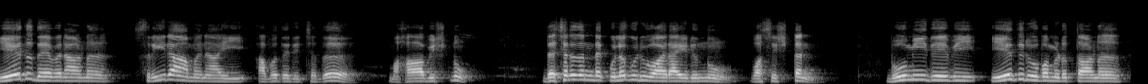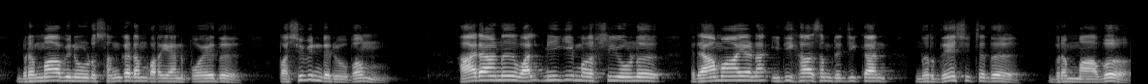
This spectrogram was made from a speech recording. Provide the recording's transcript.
ഏത് ദേവനാണ് ശ്രീരാമനായി അവതരിച്ചത്? മഹാവിഷ്ണു. ദശരഥന്റെ കുലഗുരുവാരായിരുന്നു വസിഷ്ഠൻ. ഭൂമിദേവി ഏത് രൂപമെടുത്താണ് ബ്രഹ്മാവിനോട് സങ്കടം പറയാൻ പോയത്? പശുവിന്റെ രൂപം. ആരാണ് വാൽമീകി മഹർഷിയോട് രാമായണ ഇതിഹാസം രചിക്കാൻ നിർദ്ദേശിച്ചത് ബ്രഹ്മാവ്?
